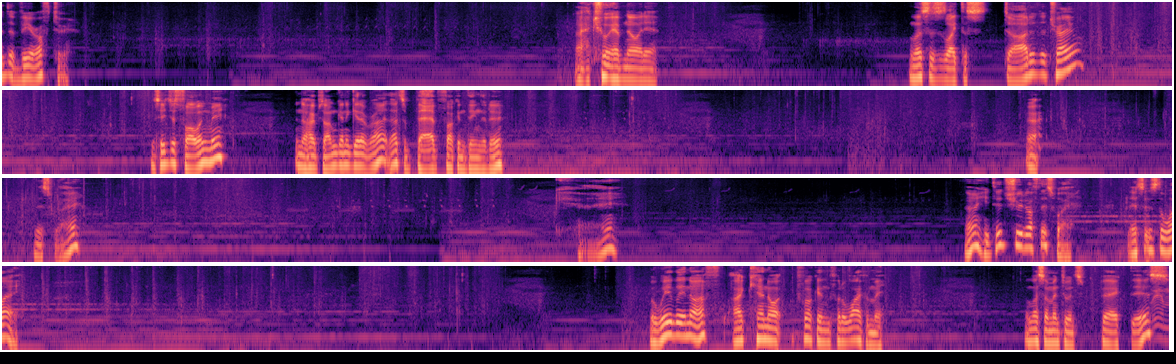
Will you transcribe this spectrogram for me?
Where'd it veer off to? I actually have no idea. Unless this is like the start of the trail? Is he just following me? In the hopes I'm gonna get it right? That's a bad fucking thing to do. This way. Okay. No, he did shoot off this way. This is the way. But weirdly enough, I cannot fucking for the life of me. Unless I'm meant to inspect this.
